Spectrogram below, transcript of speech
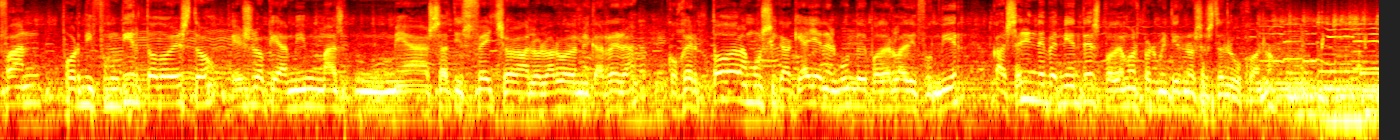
Afán por difundir todo esto es lo que a mí más me ha satisfecho a lo largo de mi carrera, coger toda la música que hay en el mundo y poderla difundir. Al ser independientes podemos permitirnos este lujo, ¿no?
